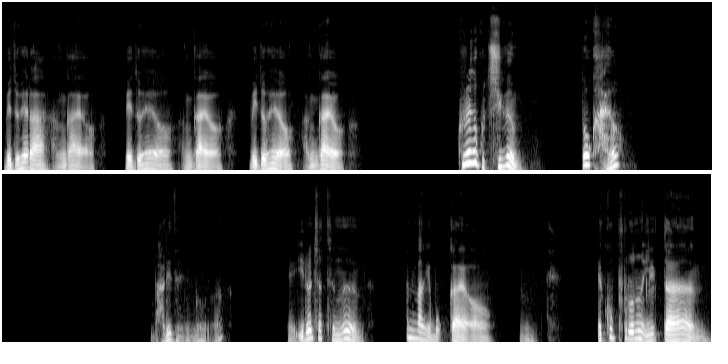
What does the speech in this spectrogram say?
매도해라. 안 가요. 매도해요. 안 가요. 매도해요. 안 가요. 그래 놓고 지금 또 가요? 말이 되는 건가? 예, 이런 차트는 한 방에 못 가요. 음. 에코프로는 일단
